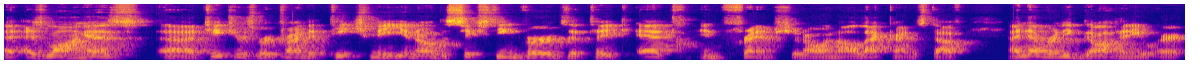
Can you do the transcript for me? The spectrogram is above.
As long as uh, teachers were trying to teach me, you know, the 16 verbs that take être in French, you know, and all that kind of stuff, I never really got anywhere.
